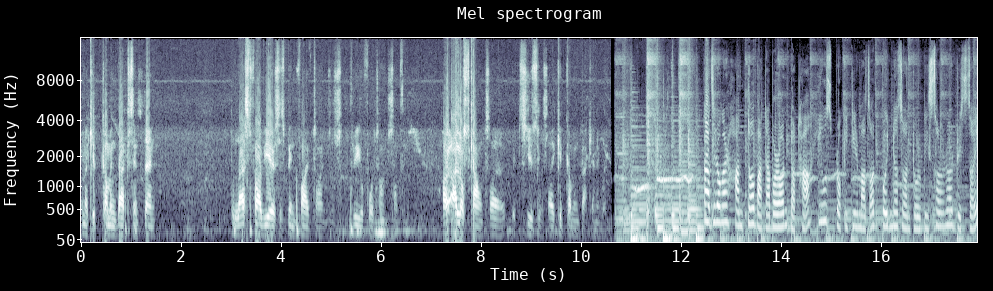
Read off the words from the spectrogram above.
and I keep coming back since then. The last five years has been five times, or three or four times, something. I, I lost count. Uh, it's useless. I keep coming back anyway. কাজিৰঙাৰ শান্ত বাতাবৰণ তথা সেউজ প্ৰকৃতিৰ মাজত বন্যজন্তুৰ বিচৰণৰ দৃশ্যই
